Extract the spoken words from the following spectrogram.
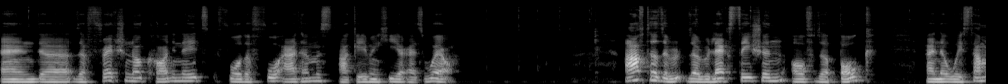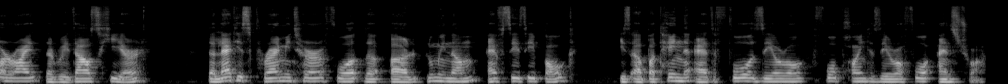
And uh, the fractional coordinates for the four atoms are given here as well. After the, the relaxation of the bulk, and we summarize the results here, the lattice parameter for the aluminum FCC bulk is obtained at 404.04 angstrom.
